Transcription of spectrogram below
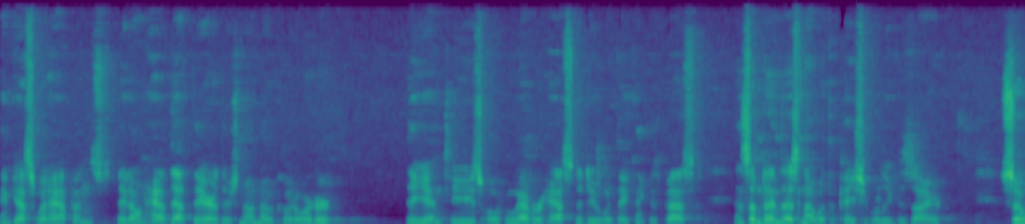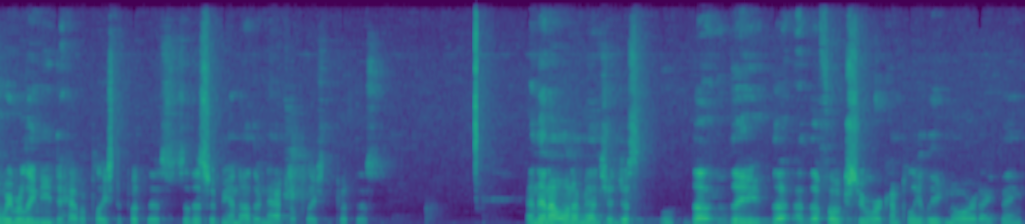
And guess what happens? They don't have that there, there's no no-code order. The EMTs or whoever has to do what they think is best, and sometimes that's not what the patient really desired. So we really need to have a place to put this, so this would be another natural place to put this. And then I want to mention just the, the, the, the folks who were completely ignored, I think,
